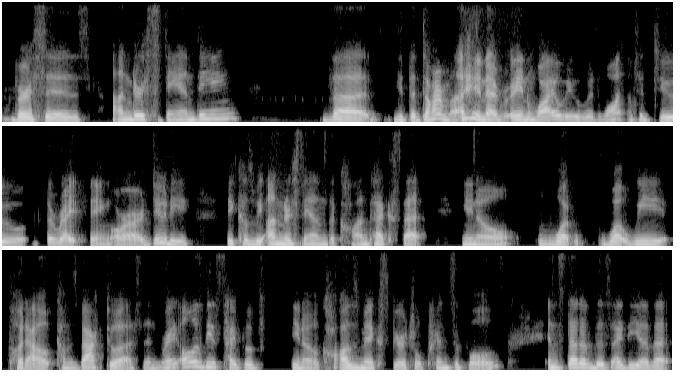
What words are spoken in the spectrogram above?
mm-hmm. versus understanding the the dharma and, and why we would want to do the right thing or our duty because we understand the context that you know what what we put out comes back to us and right all of these type of you know cosmic spiritual principles instead of this idea that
